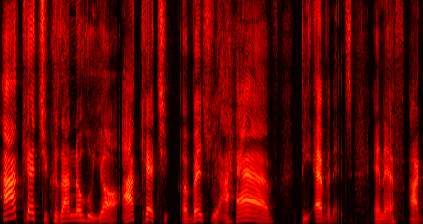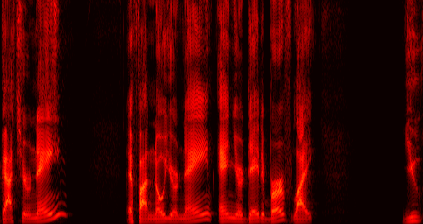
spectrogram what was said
I'll catch you because I know who are. I catch you. Eventually, I have the evidence. And if I got your name, if I know your name and your date of birth, like you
